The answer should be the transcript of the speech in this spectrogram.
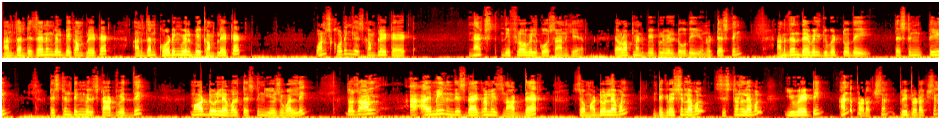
and then designing will be completed, and then coding will be completed. Once coding is completed, next the flow will goes on here. Development people will do the unit testing and then they will give it to the testing team. Testing team will start with the module level testing usually. Those all I mean in this diagram is not there. So module level integration level system level UAT and production pre-production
